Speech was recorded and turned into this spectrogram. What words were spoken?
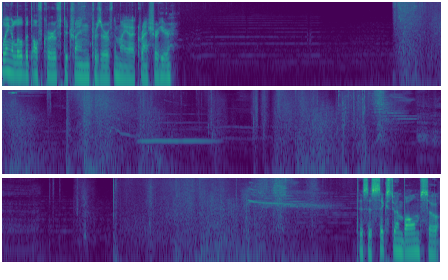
Playing a little bit off curve to try and preserve my uh, crasher here. This is 6 to embalm, so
